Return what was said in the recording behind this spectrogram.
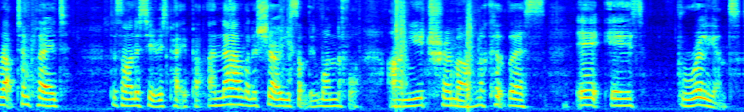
wrapped in plaid designer series paper. And now I'm going to show you something wonderful. Our new trimmer. Look at this. It is brilliant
